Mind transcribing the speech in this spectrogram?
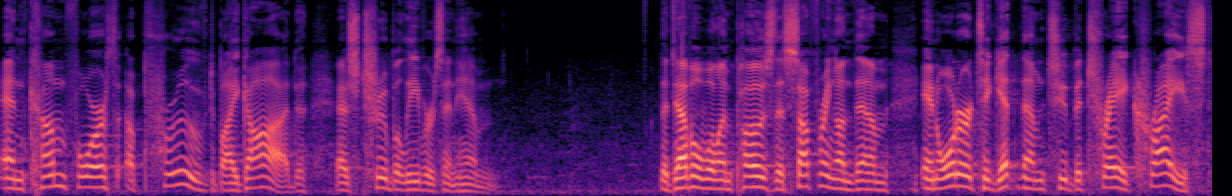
and come forth approved by God as true believers in Him. The devil will impose this suffering on them in order to get them to betray Christ.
